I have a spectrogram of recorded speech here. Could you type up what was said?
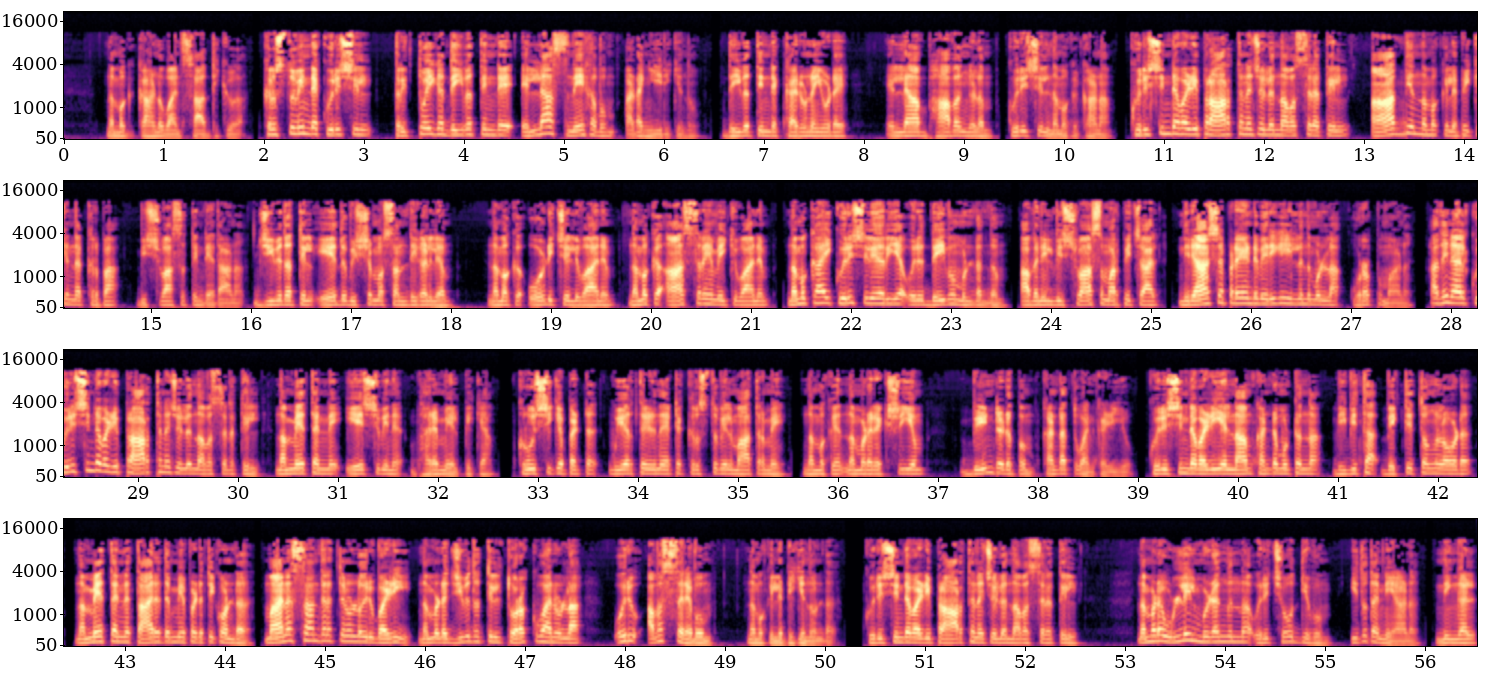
നമുക്ക് കാണുവാൻ സാധിക്കുക. ക്രിസ്തുവിന്റെ കുരിശിൽ ത്രിത്വൈക ദൈവത്തിന്റെ എല്ലാ സ്നേഹവും അടങ്ങിയിരിക്കുന്നു. ദൈവത്തിന്റെ കരുണയുടെ എല്ലാ ഭാവങ്ങളും കുരിശിൽ നമുക്ക് കാണാം. കുരിശിന്റെ വഴി പ്രാർത്ഥന ചൊല്ലുന്ന അവസരത്തിൽ ആദ്യം നമുക്ക് ലഭിക്കുന്ന കൃപ വിശ്വാസത്തിന്റേതാണ്. ജീവിതത്തിൽ ഏതു വിഷമസന്ധികളിലും നമുക്ക് ഓടിച്ചെല്ലുവാനും നമുക്ക് ആശ്രയം വയ്ക്കുവാനും നമുക്കായി കുരിശിലേറിയ ഒരു ദൈവമുണ്ടെന്നും അവനിൽ വിശ്വാസമർപ്പിച്ചാൽ നിരാശപ്പെടേണ്ടി വരികയില്ലെന്നുമുള്ള ഉറപ്പുമാണ്. അതിനാൽ കുരിശിന്റെ വഴി പ്രാർത്ഥന ചൊല്ലുന്ന അവസരത്തിൽ നമ്മെ തന്നെ യേശുവിന് ഭരമേൽപ്പിക്കാം. ക്രൂശിക്കപ്പെട്ട് ഉയർത്തെഴുന്നേറ്റ ക്രിസ്തുവിൽ മാത്രമേ നമുക്ക് നമ്മുടെ രക്ഷയും വീണ്ടെടുപ്പും കണ്ടെത്തുവാൻ കഴിയൂ. കുരിശിന്റെ വഴിയിൽ നാം കണ്ടുമുട്ടുന്ന വിവിധ വ്യക്തിത്വങ്ങളോട് നമ്മെ തന്നെ താരതമ്യപ്പെടുത്തിക്കൊണ്ട് മാനസാന്തരത്തിനുള്ള ഒരു വഴി നമ്മുടെ ജീവിതത്തിൽ തുറക്കുവാനുള്ള ഒരു അവസരവും നമുക്ക് ലഭിക്കുന്നുണ്ട്. കുരിശിന്റെ വഴി പ്രാർത്ഥന ചൊല്ലുന്ന അവസരത്തിൽ നമ്മുടെ ഉള്ളിൽ മുഴങ്ങുന്ന ഒരു ചോദ്യവും ഇതുതന്നെയാണ്. നിങ്ങൾ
